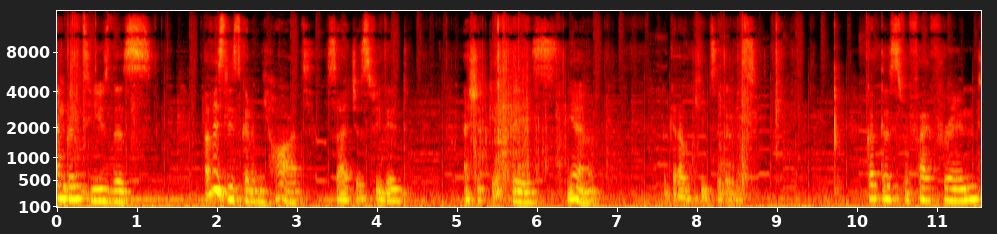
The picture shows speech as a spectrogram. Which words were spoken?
I'm going to use this. Obviously, it's gonna be hot, so I just figured I should get this. Yeah, look at how cute it is. Got this for five friend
